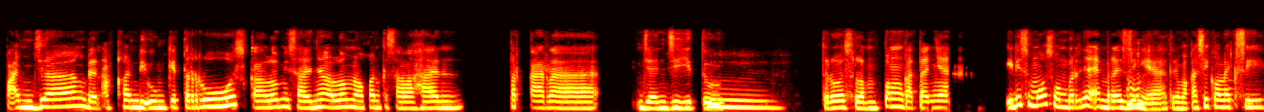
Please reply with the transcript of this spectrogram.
panjang dan akan diungkit terus kalau misalnya lo melakukan kesalahan perkara janji itu. Hmm. Terus lempeng katanya. Ini semua sumbernya M Rising ya. Terima kasih koleksi.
